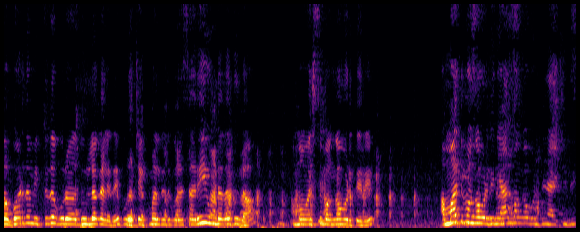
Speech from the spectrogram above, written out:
ಕಬ್ಬರ್ದ ಮಿತ್ತದ ಪೂರ ದುಲ್ಲ ಕಲಿದೆ ಪೂರ ಚೆಕ್ ಮಲ್ದಿದ್ದು ಪೂರ ಸರಿ ಉಂಡದ ದುಲ್ಲ. ಅಮ್ಮ ವಸ್ತು ಭಂಗ ಹೊಡ್ತೀರಿ ಅಮ್ಮ ಭಂಗ ಹೊಡ್ತೀನಿ ಯಾನ್ ಭಂಗ ಹೊಡ್ತೀನಿ actually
